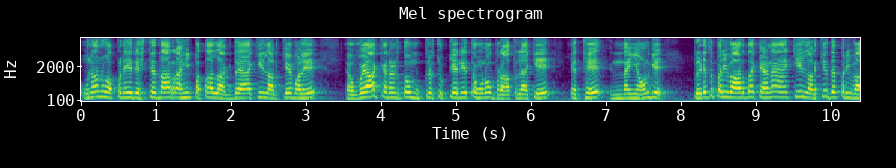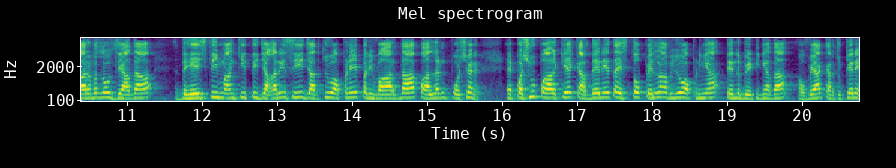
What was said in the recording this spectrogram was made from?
ਉਹਨਾਂ ਨੂੰ ਆਪਣੇ ਰਿਸ਼ਤੇਦਾਰ ਰਾਹੀਂ ਪਤਾ ਲੱਗਦਾ ਹੈ ਕਿ ਲੜਕੇ ਵਾਲੇ ਵਿਆਹ ਕਰਨ ਤੋਂ ਮੁੱਕਰ ਚੁੱਕੇ ਨੇ ਤੇ ਹੁਣ ਉਹ ਬਰਾਤ ਲੈ ਕੇ ਇੱਥੇ ਨਹੀਂ ਆਉਣਗੇ। ਪੀੜਤ ਪਰਿਵਾਰ ਦਾ ਕਹਿਣਾ ਹੈ ਕਿ ਲੜਕੇ ਦੇ ਪਰਿਵਾਰ ਵੱਲੋਂ ਜ਼ਿਆਦਾ ਦਹੇਜ ਦੀ ਮੰਗ ਕੀਤੀ ਜਾ ਰਹੀ ਸੀ ਜਦਕਿ ਉਹ ਆਪਣੇ ਪਰਿਵਾਰ ਦਾ ਪਾਲਣ ਪੋਸ਼ਣ ਪਸ਼ੂ ਪਾਲ ਕੇ ਕਰਦੇ ਨੇ ਤਾਂ ਇਸ ਤੋਂ ਪਹਿਲਾਂ ਵੀ ਉਹ ਆਪਣੀਆਂ ਤਿੰਨ ਬੇਟੀਆਂ ਦਾ ਵਿਆਹ ਕਰ ਚੁੱਕੇ ਨੇ।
